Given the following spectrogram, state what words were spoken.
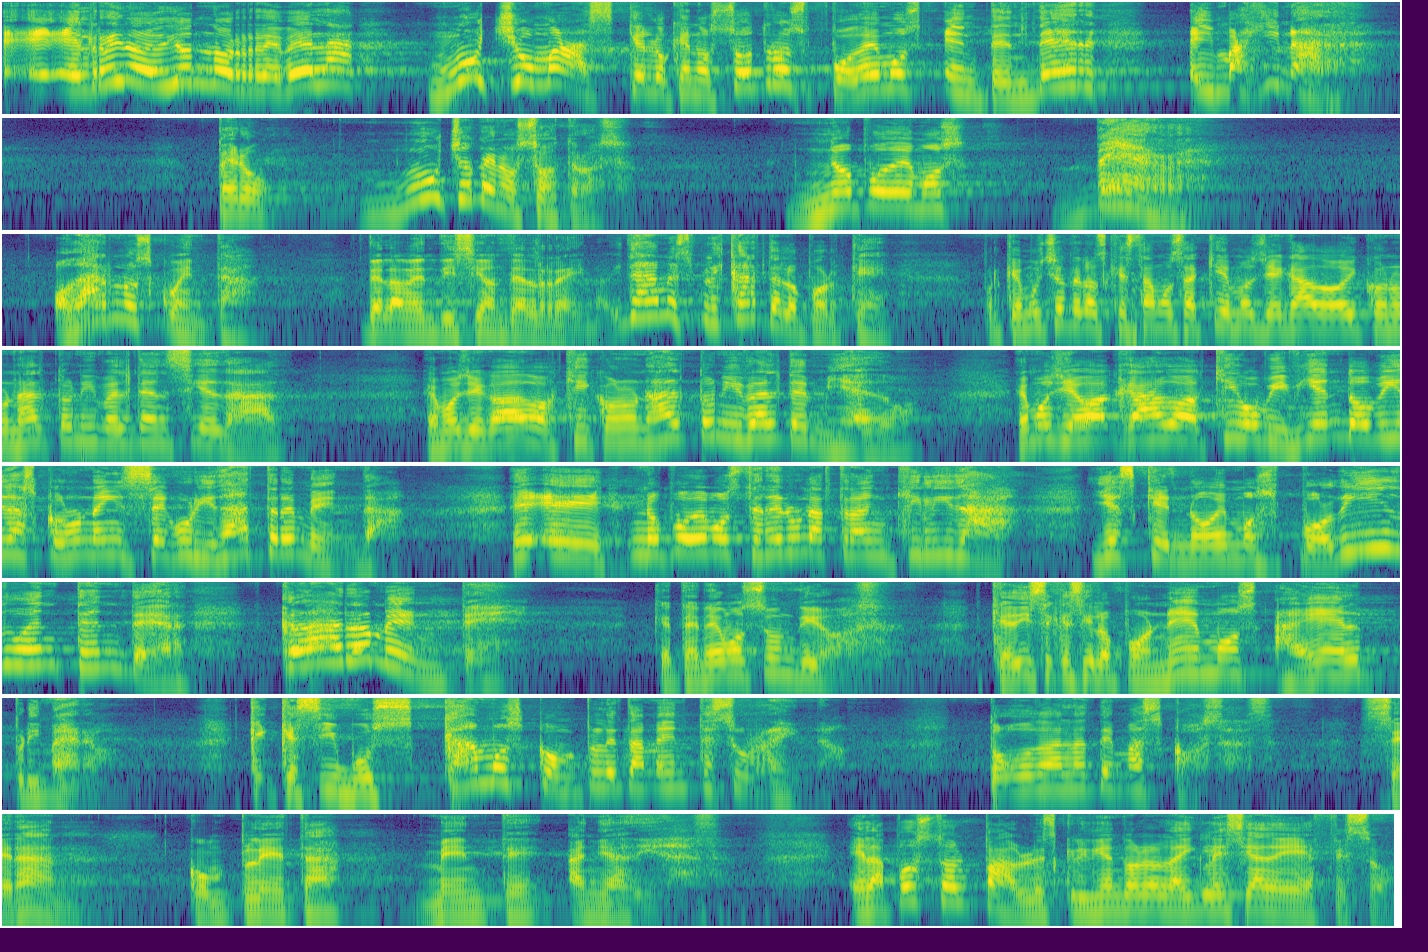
E, e, el reino de Dios nos revela mucho más que lo que nosotros podemos entender e imaginar. Pero muchos de nosotros no podemos ver o darnos cuenta de la bendición del reino. Y déjame explicártelo por qué. Porque muchos de los que estamos aquí hemos llegado hoy con un alto nivel de ansiedad. Hemos llegado aquí con un alto nivel de miedo. Hemos llegado aquí o viviendo vidas con una inseguridad tremenda. Eh, eh, no podemos tener una tranquilidad. Y es que no hemos podido entender claramente que tenemos un Dios que dice que si lo ponemos a Él primero, que, si buscamos completamente su reino, todas las demás cosas serán completamente añadidas. El apóstol Pablo, escribiéndolo a la iglesia de Éfeso,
